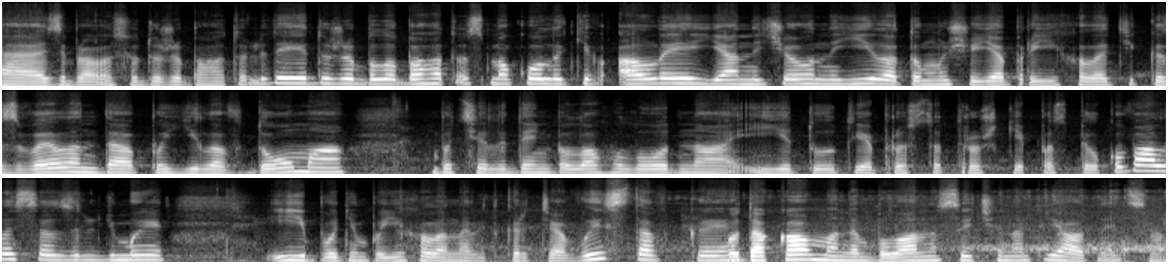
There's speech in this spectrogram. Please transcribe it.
Е, Зібралося дуже багато людей, дуже було багато смаколиків, але я нічого не їла, тому що я приїхала тільки з Веленда, поїла вдома, бо цілий день була голодна. І тут я просто трошки поспілкувалася з людьми, і потім поїхала на відкриття виставки. Отака в мене була насичена п'ятниця.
